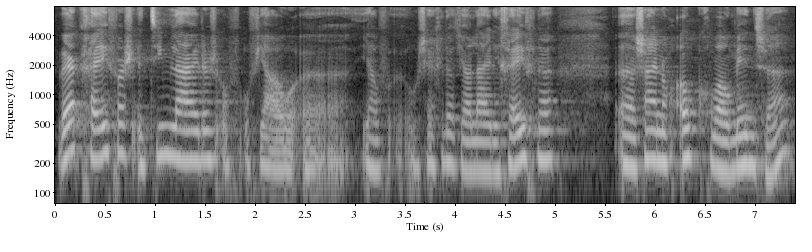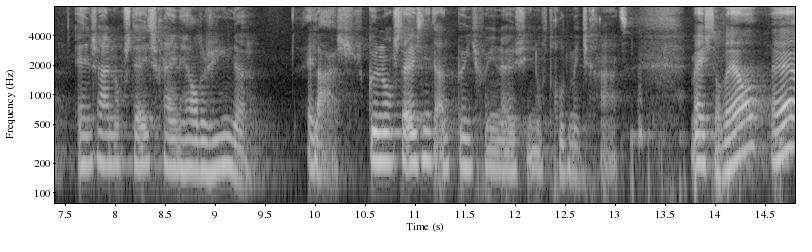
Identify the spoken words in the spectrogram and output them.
werkgevers en teamleiders of, of jouw, uh, jouw, hoe zeg je dat, jouw leidinggevende, uh, zijn nog ook gewoon mensen en zijn nog steeds geen helderziende. Helaas. Ze kunnen nog steeds niet aan het puntje van je neus zien of het goed met je gaat. Meestal wel, hè,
